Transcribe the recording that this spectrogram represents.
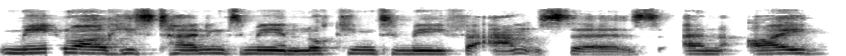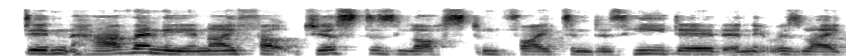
meanwhile he's turning to me and looking to me for answers and i didn't have any and i felt just as lost and frightened as he did and it was like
